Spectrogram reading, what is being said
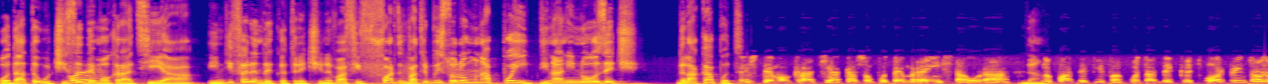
Odată ucisă Corect. democrația, indiferent de către cine, va fi foarte. va trebui să o luăm înapoi din anii 90 de la capăt. Deci democrația, ca să o putem reinstaura, da. nu poate fi făcută decât ori printr-o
